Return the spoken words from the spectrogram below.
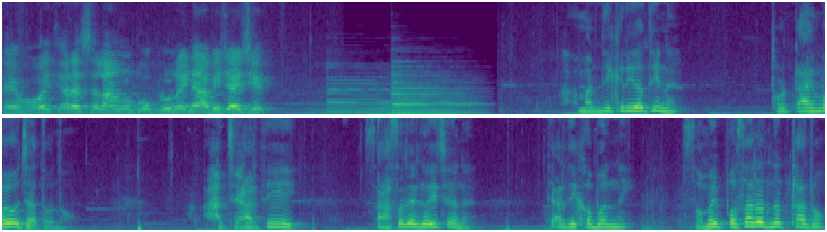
અરે હોય ત્યારે સલામનું ટોપલું લઈને આવી જાય છે. અમારી દીકરી હતી ને થોડો ટાઈમ વયો જતો હતો. આ જ્યારથી સાસરે ગઈ છે ને ત્યારથી ખબર નહીં. સમય પસાર જ નથી થતો.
